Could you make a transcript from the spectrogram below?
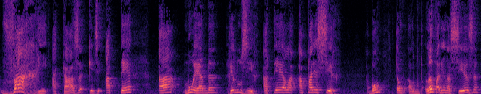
varre a casa, quer dizer, até a moeda reluzir, até ela aparecer. Tá bom? Então, a lamparina acesa,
